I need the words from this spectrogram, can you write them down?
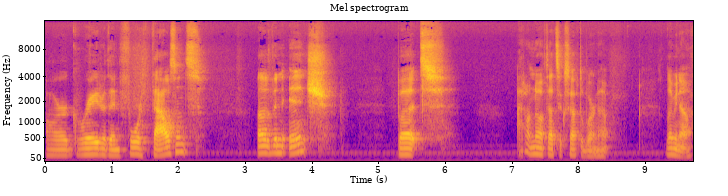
are greater than four thousandths of an inch, but I don't know if that's acceptable or not. Let me know.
